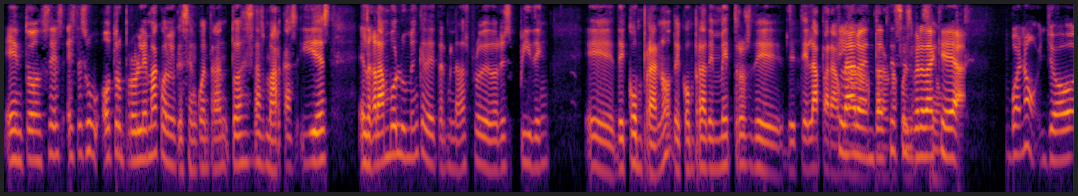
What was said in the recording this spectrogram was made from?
Entonces, este es otro problema con el que se encuentran todas estas marcas y es el gran volumen que determinados proveedores piden eh, de compra, ¿no? De compra de metros de, de tela para una Claro, para entonces una es verdad que, bueno, yo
